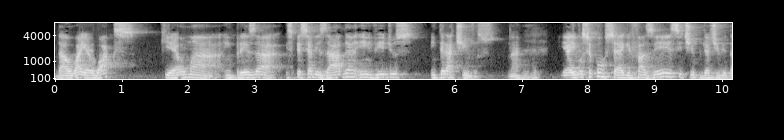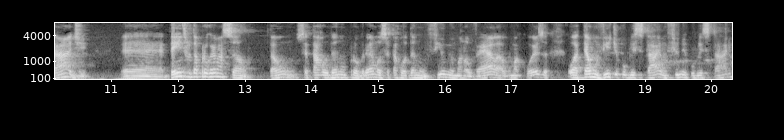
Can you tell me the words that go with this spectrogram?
da Wirewax, que é uma empresa especializada em vídeos interativos, né? Uhum. E aí você consegue fazer esse tipo de atividade é, dentro da programação. Então, você está rodando um programa, você está rodando um filme, uma novela, alguma coisa, ou até um vídeo publicitário, um filme publicitário,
